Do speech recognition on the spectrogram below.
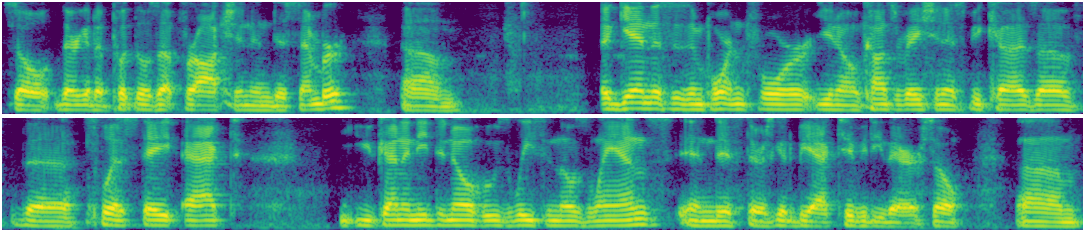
So they're going to put those up for auction in December. Um, again, this is important for you know conservationists because of the Split Estate Act. You kind of need to know who's leasing those lands and if there's going to be activity there. So um,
